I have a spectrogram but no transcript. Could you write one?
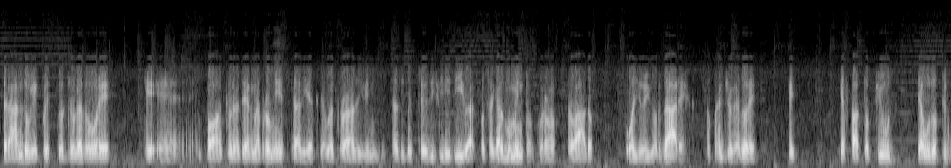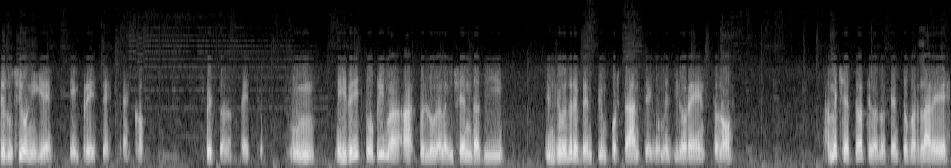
sperando che questo giocatore, che è un po' anche un'eterna promessa, riesca a trovare una, dimensione definitiva, cosa che al momento ancora non ho trovato. Voglio ricordare, ma un giocatore che, che, ha più, che, ha avuto più delusioni che, che imprese. Ecco, questo è un aspetto. Mm, mi riferisco prima quello, alla vicenda di, di, un giocatore ben più importante come Di Lorenzo, no? A me certe volte quando sento parlare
